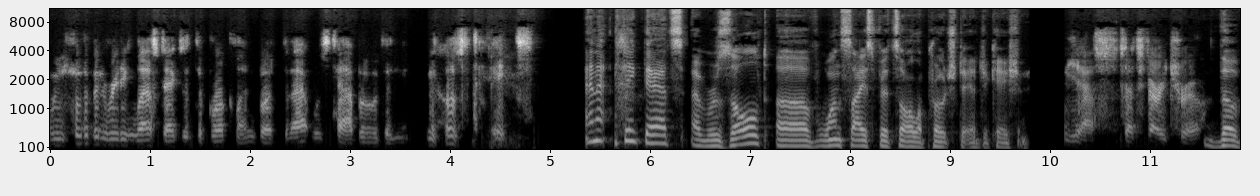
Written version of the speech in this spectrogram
We should have been reading Last Exit to Brooklyn, but that was tabooed in those days. And I think that's a result of one size fits all approach to education. Yes, that's very true. The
